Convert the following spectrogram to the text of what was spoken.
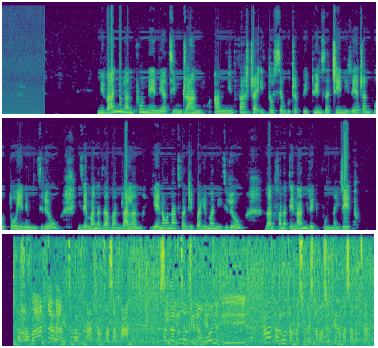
Nivaha ny olan'ny mponina eny Atsimondrano, amin'iny faritra Itaosy Ambohidrapeto iny satria nirehitra ny poteaux eny amin'izy ireo izay manazava ny lalana. Hiaina ao anaty fandriampahalemana izy ireo, raha ny fanantenan'ireto mponina ireto. Mazava be tsara mihitsy, mahafinaritra ny fahazavana, izay mihitsy ny tena mety, fa taloha ohatran'ny maizimaizina fa izao tena mazava tsara.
